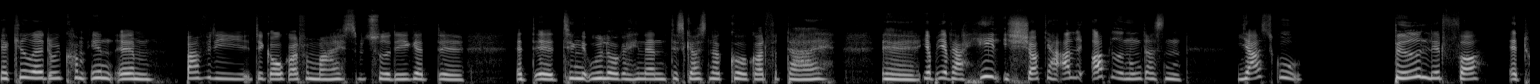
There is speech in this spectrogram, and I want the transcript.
jeg er ked af, at du ikke kom ind. Øh, bare fordi det går godt for mig, så betyder det ikke, at, øh, at øh, tingene udelukker hinanden. Det skal også nok gå godt for dig. Øh, jeg, jeg var helt i chok. Jeg har aldrig oplevet nogen, der sådan... Jeg skulle bede lidt for, at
